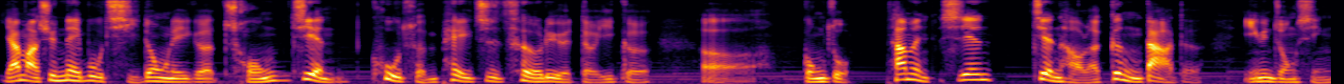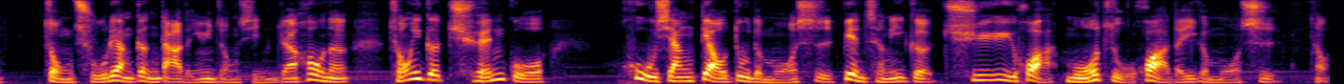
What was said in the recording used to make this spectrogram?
亚马逊内部启动了一个重建库存配置策略的一个呃工作，他们先建好了更大的营运中心。总储量更大的营运中心，然后呢，从一个全国互相调度的模式，变成一个区域化、模组化的一个模式。哦，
